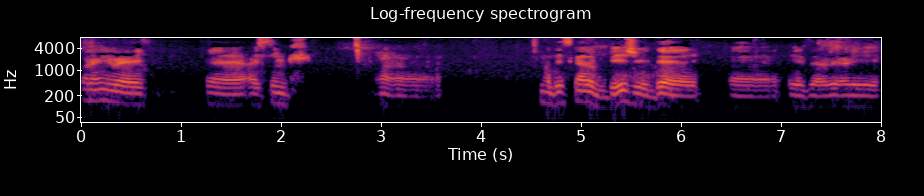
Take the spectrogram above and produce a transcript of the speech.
But anyway, uh, I think. Uh, this kind of busy day uh, is a really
